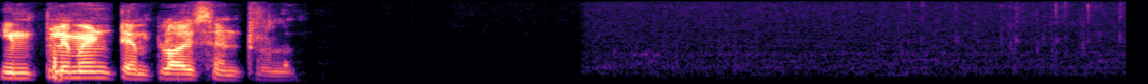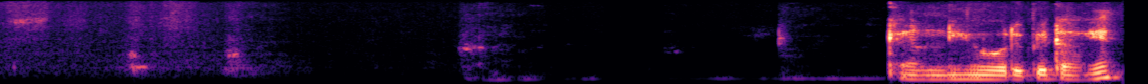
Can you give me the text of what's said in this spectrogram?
implement employee central Can you repeat again?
